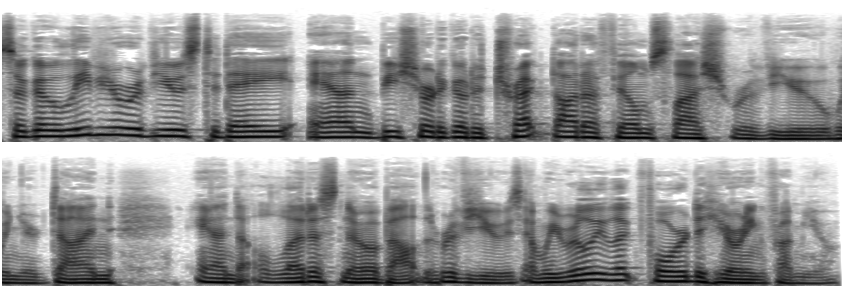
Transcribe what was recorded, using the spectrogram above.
So go leave your reviews today and be sure to go to trek.fm slash review when you're done and let us know about the reviews. And we really look forward to hearing from you.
